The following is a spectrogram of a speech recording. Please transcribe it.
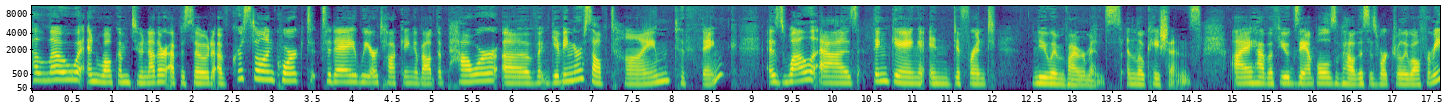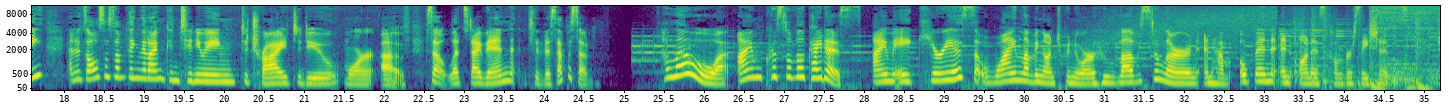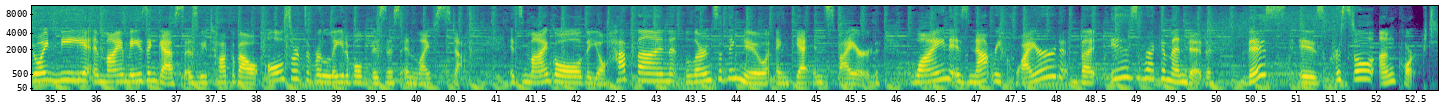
Hello and welcome to another episode of Crystal Uncorked. Today we are talking about the power of giving yourself time to think as well as thinking in different new environments and locations. I have a few examples of how this has worked really well for me, and it's also something that I'm continuing to try to do more of. So let's dive in to this episode. Hello, I'm Crystal Vilkaitis. I'm a curious, wine loving entrepreneur who loves to learn and have open and honest conversations. Join me and my amazing guests as we talk about all sorts of relatable business and life stuff. It's my goal that you'll have fun, learn something new, and get inspired. Wine is not required, but is recommended. This is Crystal Uncorked.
